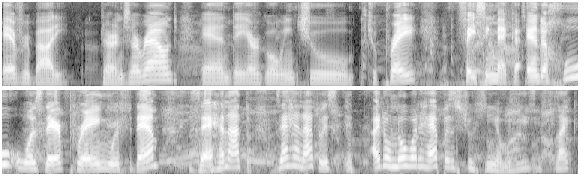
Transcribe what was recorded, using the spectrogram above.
everybody turns around and they are going to to pray facing Mecca. And who was there praying with them? Zé Renato. Zé Renato is, it, I don't know what happens to him. He's like,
